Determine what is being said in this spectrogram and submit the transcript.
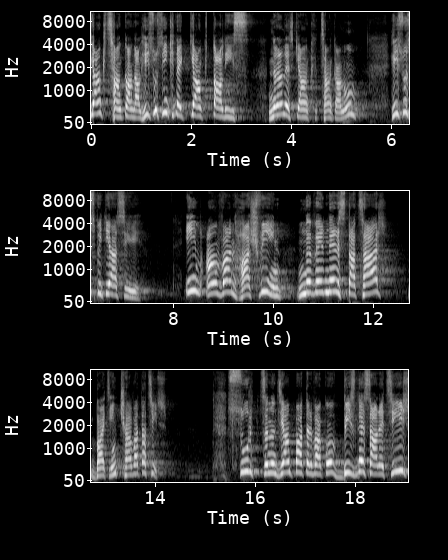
կյանք ցանկանալ։ Հիսուս ինքն է կյանք տալիս։ Նրան է կյանք ցանկանում։ Հիսուս պիտի ասի. Իմ անվան հաշվին նվերներ ստացար, բայց ինձ չհավատացիր։ Սուրբ ծննդյան պատրվակով բիզնես արեցիր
